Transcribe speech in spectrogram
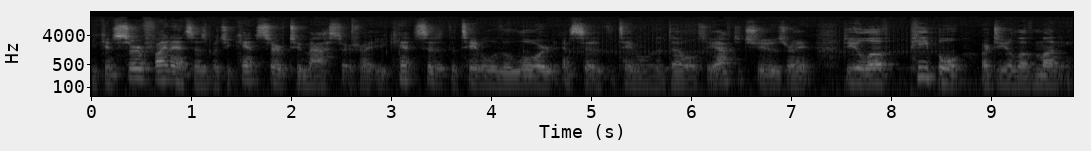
You can serve finances, but you can't serve two masters, right? You can't sit at the table of the Lord and sit at the table of the devil. So you have to choose, right? Do you love people or do you love money?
